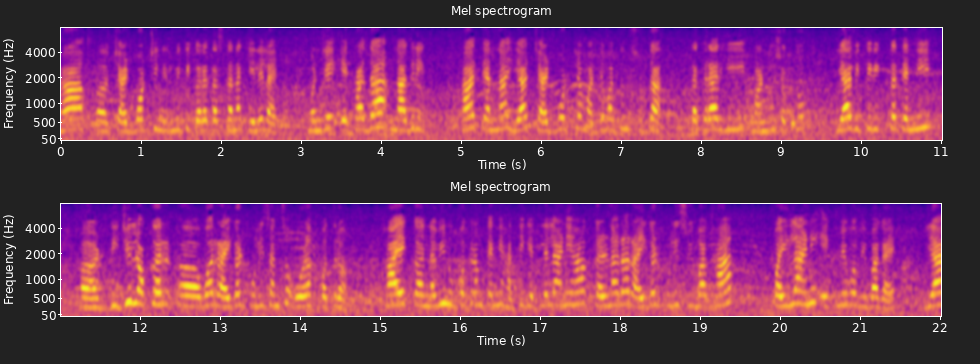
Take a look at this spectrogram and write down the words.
हा चॅटबॉटची निर्मिती करत असताना केलेला आहे. म्हणजे एखादा नागरिक हा त्यांना या चॅटबॉटच्या माध्यमातून सुद्धा तक्रार ही मांडू शकतो. या व्यतिरिक्त त्यांनी डिजी लॉकर वर रायगड पोलिसांचं ओळखपत्र हा एक नवीन उपक्रम त्यांनी हाती घेतलेला आणि हा करणारा रायगड पोलीस विभाग हा पहिला आणि एकमेव विभाग आहे. या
